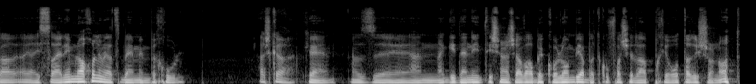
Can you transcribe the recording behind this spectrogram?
הישראלים לא יכולים להצביע אם הם בחו"ל. אשכרה. כן, אז אה, נגיד אני הייתי שנה שעבר בקולומביה בתקופה של הבחירות הראשונות,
